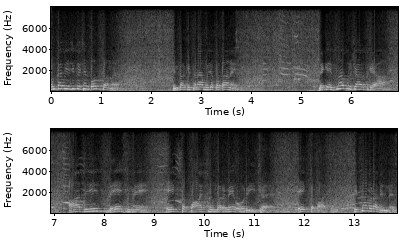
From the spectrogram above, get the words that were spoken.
उनका भी एजुकेशन बहुत कम है। इनका कितना है मुझे पता नहीं। लेकिन इतना पुरुषार्थ किया, आज इस देश में एक तो पाँच नंबर में वो रीच है। एक तो पाँच नंबर। इतना बड़ा बिज़नेस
